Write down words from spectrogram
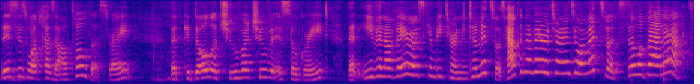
This is what Chazal told us, right? That Gedola Tshuva, Tshuva is so great that even Averas can be turned into mitzvahs. How can Avera turn into a mitzvah? It's still a bad act.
